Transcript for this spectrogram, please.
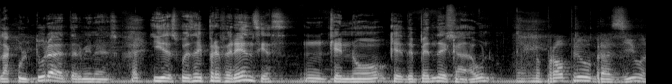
La cultura determina eso. Y después hay preferencias que no que depende de cada uno. No próprio Brasil,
